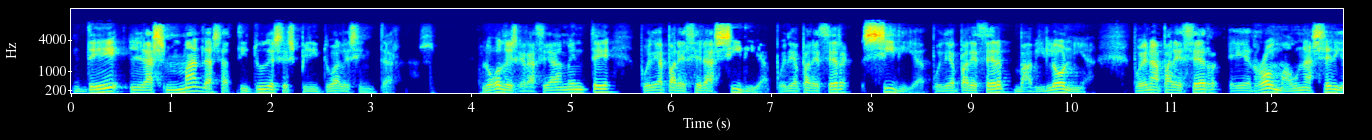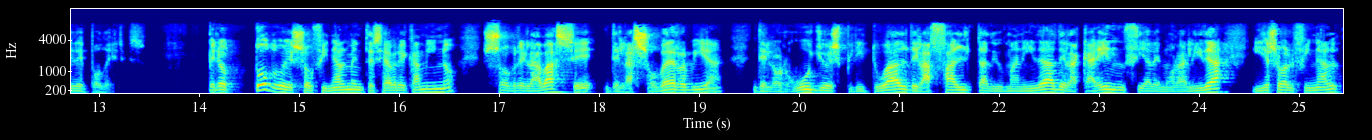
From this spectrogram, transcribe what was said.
de las malas actitudes espirituales internas. Luego, desgraciadamente, puede aparecer Asiria, puede aparecer Siria, puede aparecer Babilonia, pueden aparecer eh, Roma, una serie de poderes. Pero todo eso finalmente se abre camino sobre la base de la soberbia, del orgullo espiritual, de la falta de humanidad, de la carencia de moralidad, y eso al final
